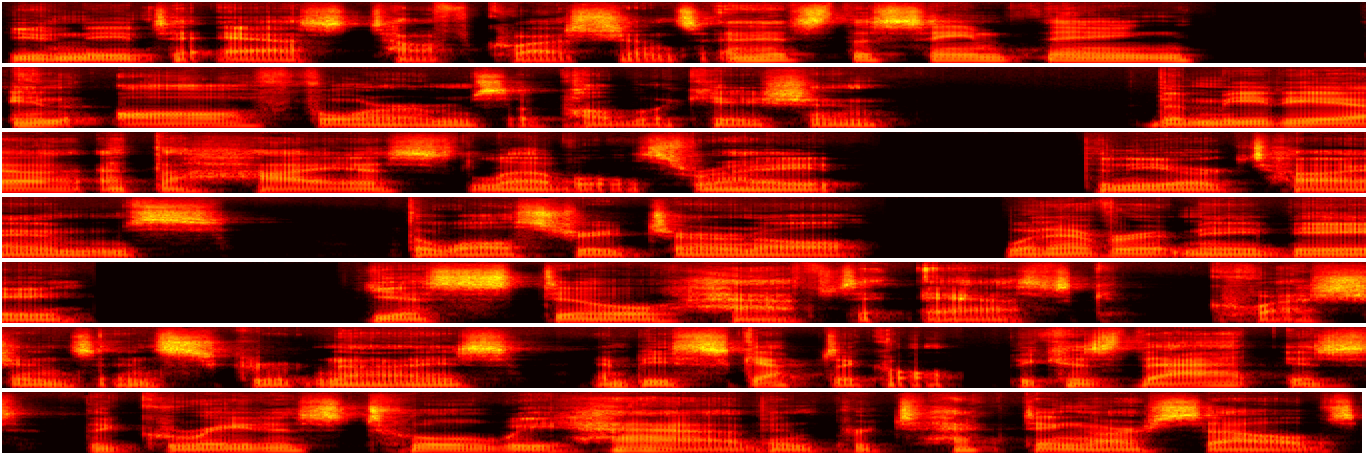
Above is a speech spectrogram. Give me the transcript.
You need to ask tough questions. And it's the same thing in all forms of publication. The media at the highest levels, right? the New York Times, the Wall Street Journal, whatever it may be, you still have to ask questions and scrutinize and be skeptical because that is the greatest tool we have in protecting ourselves,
